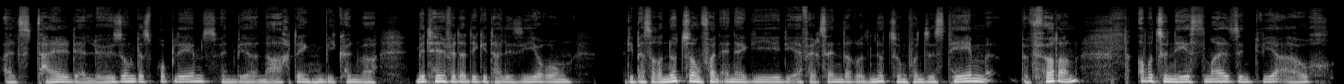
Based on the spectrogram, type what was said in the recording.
als Teil der Lösung des Problems, wenn wir nachdenken, wie können wir mithilfe der Digitalisierung die bessere Nutzung von Energie, die effizientere Nutzung von Systemen befördern. Aber zunächst mal sind wir auch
